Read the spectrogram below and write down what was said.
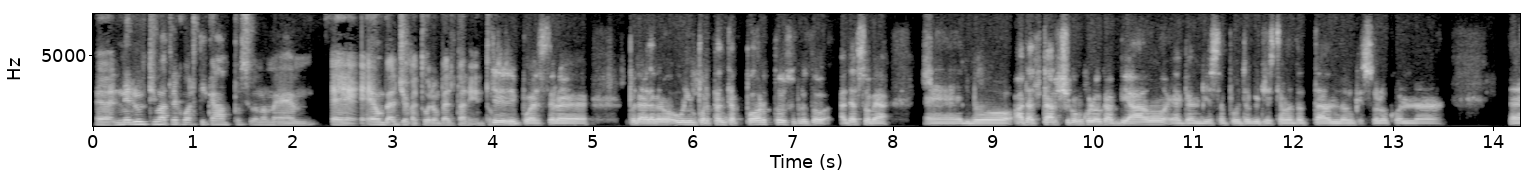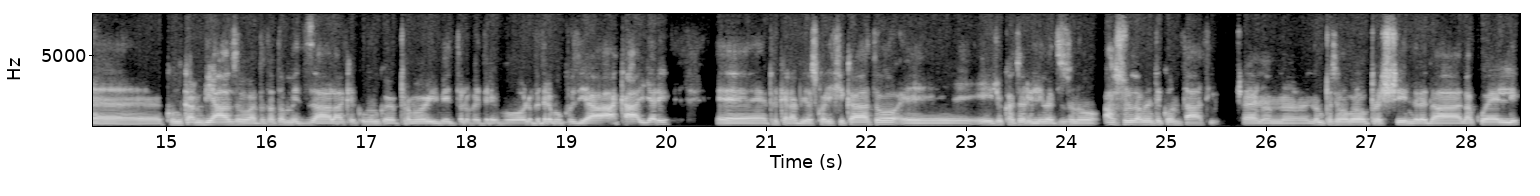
eh, nell'ultima tre quarti campo secondo me è, è un bel giocatore, un bel talento. Sì, sì, può essere, può dare davvero un importante apporto, soprattutto adesso, beh, eh, dobbiamo adattarci con quello che abbiamo e abbiamo visto appunto che ci stiamo adattando anche solo con, eh, con Cambiaso adattato a Mezzala, che comunque probabilmente lo vedremo, lo vedremo così a, a Cagliari, eh, perché era bio squalificato e, e i giocatori lì mezzo sono assolutamente contati, cioè non, non possiamo proprio prescindere da, da quelli.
